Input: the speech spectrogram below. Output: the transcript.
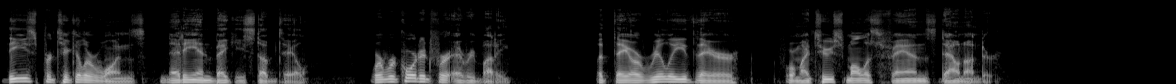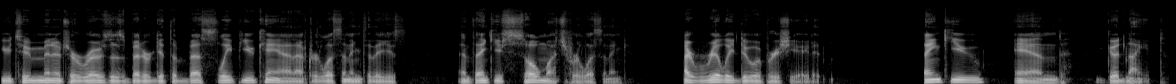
These particular ones, Neddie and Becky Stubtail, were recorded for everybody, but they are really there for my two smallest fans down under. You two miniature roses better get the best sleep you can after listening to these, and thank you so much for listening. I really do appreciate it. Thank you, and good night.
